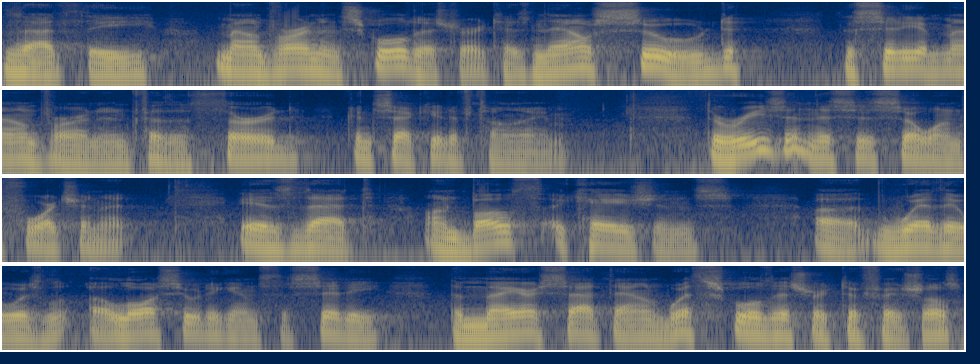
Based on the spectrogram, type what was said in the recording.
that the Mount Vernon School District has now sued the City of Mount Vernon for the third consecutive time. The reason this is so unfortunate is that on both occasions uh, where there was a lawsuit against the city, the mayor sat down with school district officials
